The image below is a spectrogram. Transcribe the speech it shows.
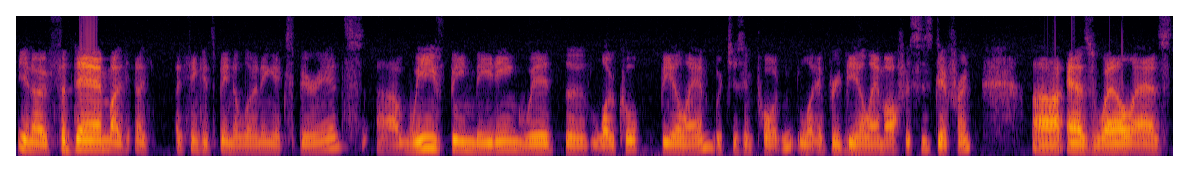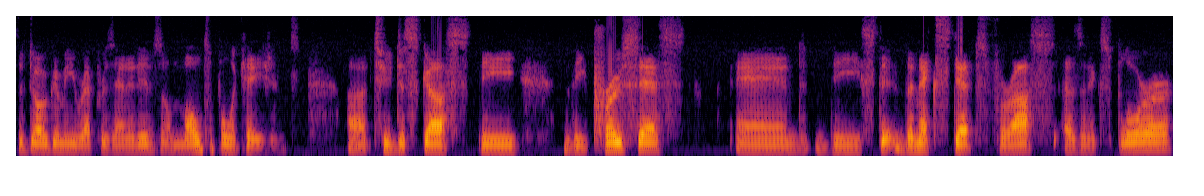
you know, for them, I, I I think it's been a learning experience. Uh, we've been meeting with the local BLM, which is important. Every BLM office is different, uh, as well as the Dogami representatives on multiple occasions uh, to discuss the the process and the st- the next steps for us as an explorer.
